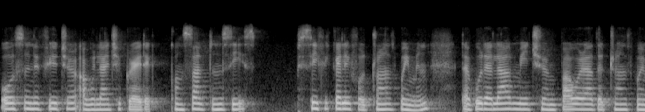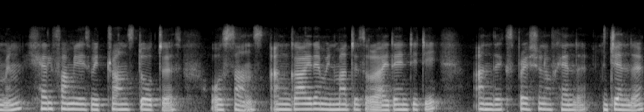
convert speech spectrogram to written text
Also, in the future, I would like to create a consultancy specifically for trans women that would allow me to empower other trans women, help families with trans daughters or sons, and guide them in matters of identity and the expression of gender,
